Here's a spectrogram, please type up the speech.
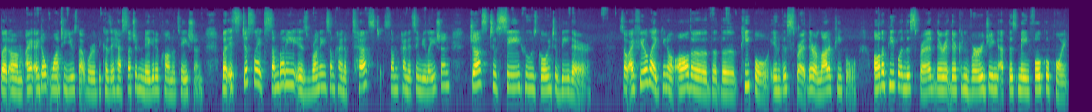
But um, I, I don't want to use that word because it has such a negative connotation. But it's just like somebody is running some kind of test, some kind of simulation, just to see who's going to be there. So I feel like you know all the the, the people in this spread. There are a lot of people all the people in this spread they're they're converging at this main focal point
